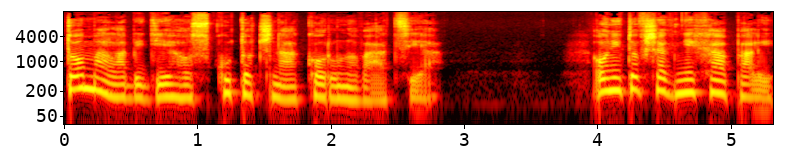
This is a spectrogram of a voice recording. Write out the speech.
To mala byť jeho skutočná korunovácia. Oni to však nechápali,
